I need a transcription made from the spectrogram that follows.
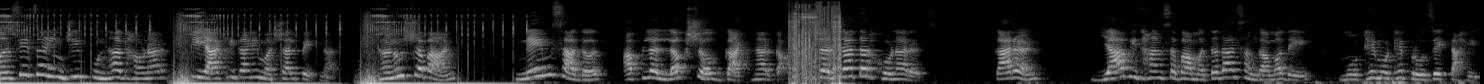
मनसेचं इंजिन पुन्हा धावणार की या ठिकाणी मशाल पेटणार. धनुष्यबाण नेम साधत आपलं लक्ष गाठणार का? चर्चा तर होणारच. कारण या विधानसभा मतदारसंघामध्ये मोठे मोठे प्रोजेक्ट आहेत.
